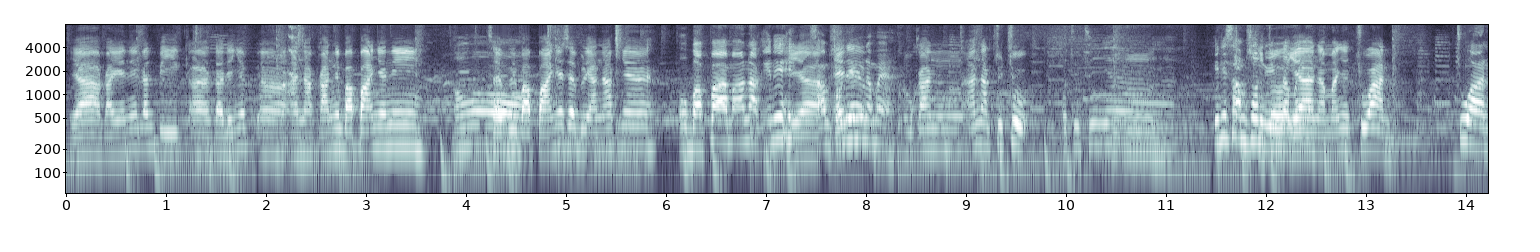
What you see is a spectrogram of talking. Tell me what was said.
Ya kayak ini kan piik, eh, tadinya eh, anakannya bapaknya nih. Oh. Saya beli bapaknya, saya beli anaknya. Oh bapak sama anak, ini Iya. Samson ini, namanya? Bukan anak cucu. Oh cucunya. Ini Samson Itu ini ya namanya? namanya cuan. Cuan.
